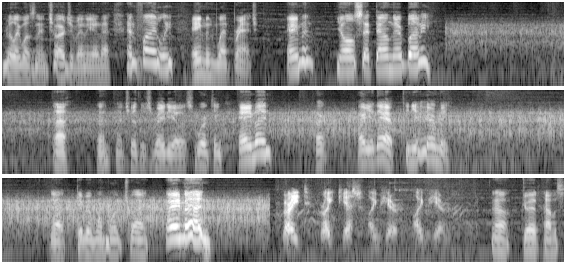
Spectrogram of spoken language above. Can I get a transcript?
really wasn't in charge of any of that. And finally, Eamon Wet Branch. Eamon, you all set down there, buddy? Ah, I'm not sure this radio is working. Eamon? Are, are you there? Can you hear me? Now, give it one more try. Amen! Right, right, yes, I'm here. I'm here. Oh, good. I was,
